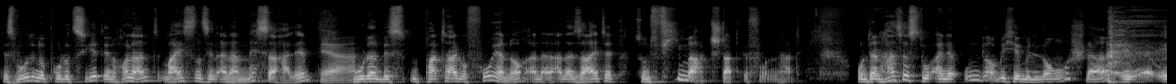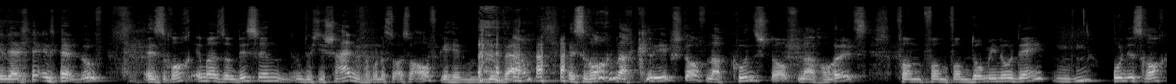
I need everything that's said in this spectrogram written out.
Das wurde nur produziert in Holland, meistens in einer Messehalle, Ja. wo dann bis ein paar Tage vorher noch an, an der Seite so ein Viehmarkt stattgefunden hat. Und dann hattest du eine unglaubliche Melange da in, in, der, in der Luft. Es roch immer so ein bisschen, durch die Scheinwerfer wurdest du auch so aufgeheben, gewärmt. es roch nach Klebstoff, nach Kunststoff, nach Holz vom, vom, vom Domino Day. Und es roch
